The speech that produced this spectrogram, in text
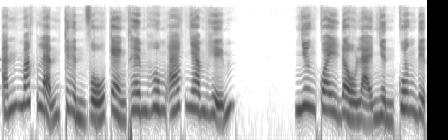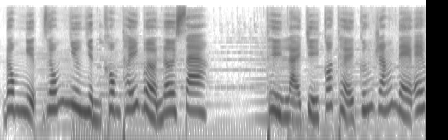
Ánh mắt lãnh kình vũ càng thêm hung ác nham hiểm nhưng quay đầu lại nhìn quân địch đông nghiệp giống như nhìn không thấy bờ nơi xa. Thì lại chỉ có thể cứng rắn đè ép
